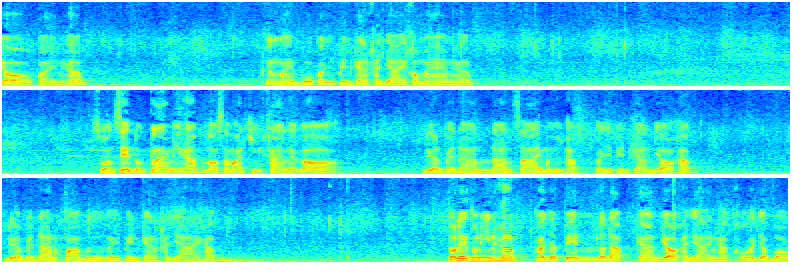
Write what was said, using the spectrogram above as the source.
ย่อออกไปนะครับ เครื่องหมายบวกก็จะเป็นการขยายเข้ามานะครับ ส่วนเส้นตรงกลางนี้ครับ เราสามารถคลิกค้างแล้วก็เลื่อนไปด้านด้านซ้ายมือครับ ก็จะเป็นการย่อครับ เลื่อนไปด้านขวามือก็จะเป็นการขยายครับ ตัวเลขตรงนี้นะครับก็จะเป็นระดับการย่อขยายนะครับ เขาก็จะบอก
